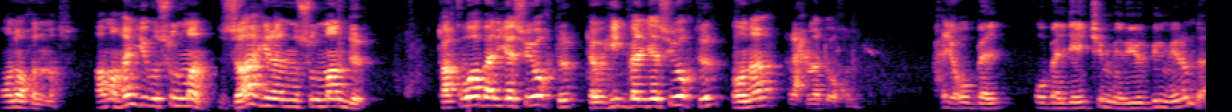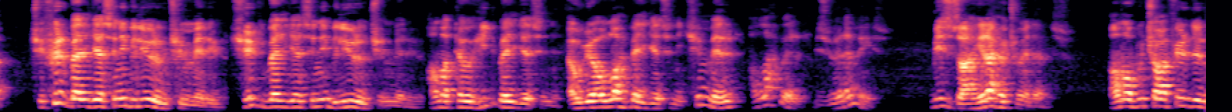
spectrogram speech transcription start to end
Onu okunmaz. Ama hangi Müslüman zahiren Müslümandır, takva belgesi yoktur, tevhid belgesi yoktur, ona rahmet okunur. Hayır o, bel, o belgeyi kim veriyor bilmiyorum da. Çifir belgesini biliyorum kim veriyor. Şirk belgesini biliyorum kim veriyor. Ama tevhid belgesini, Evliyaullah belgesini kim verir? Allah verir. Biz veremeyiz. Biz zahire hükmederiz. Ama bu kafirdir,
